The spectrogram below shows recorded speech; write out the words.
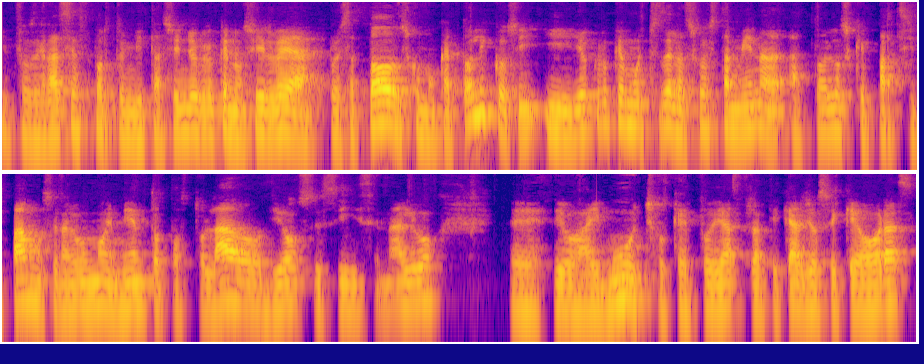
Y pues gracias por tu invitación. Yo creo que nos sirve a, pues a todos como católicos y, y yo creo que muchas de las cosas también a, a, todos los que participamos en algún movimiento, apostolado, diócesis, en algo. Eh, digo, hay muchos que podías platicar, yo sé qué horas,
